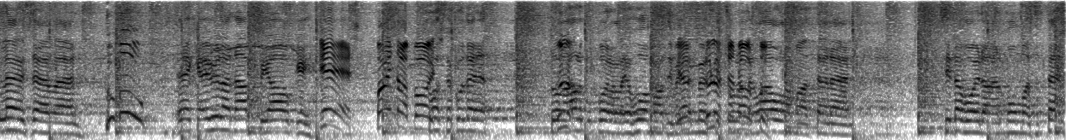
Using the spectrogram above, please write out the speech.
löysäämään. Huhu! Ehkä ylänappi auki. Jees, paita pois. Koska kuten tuolla Ylä- alkupuolella jo huomautimme, Ja me myöskin ylös on tulemme laulamaan tänään. Sitä voidaan muun muassa tämän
